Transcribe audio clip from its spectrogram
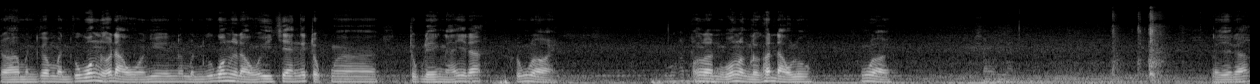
Rồi mình có mình cứ quấn nửa đầu như mình cứ quấn nửa đầu y chang cái trục uh, trục điện nãy vậy đó. Đúng rồi. Quấn lên quấn lần lượt hết đầu luôn. Đúng rồi. Là vậy đó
